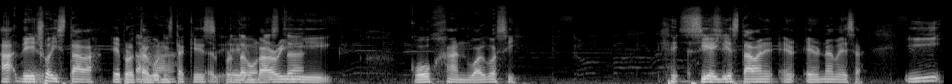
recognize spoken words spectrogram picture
Ah, de Eh, hecho ahí estaba el protagonista ajá, que es el eh, protagonista. Barry Cohan o algo así. sí, Sí, ahí sí. estaban en, una mesa. Y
